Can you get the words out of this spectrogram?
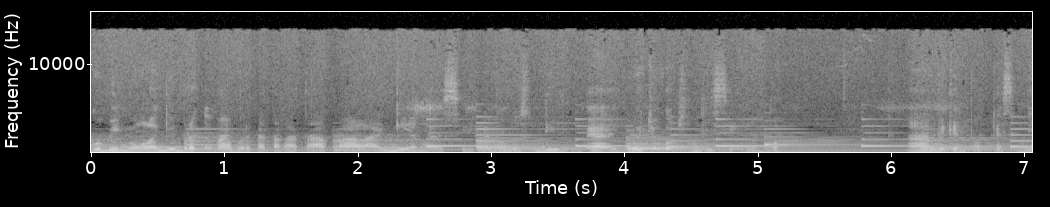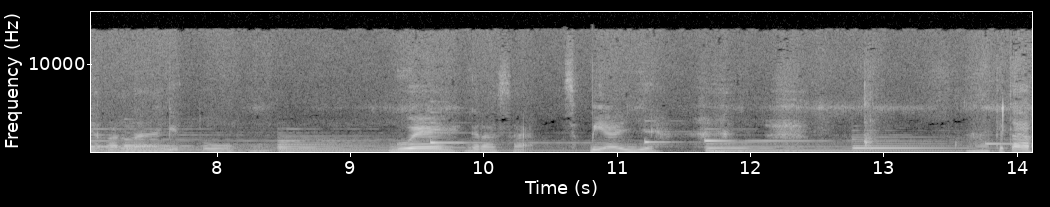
Gue bingung lagi ber berkata-kata apa lagi ya gak sih? Karena gue sedih. Ya gue cukup sedih sih untuk uh, bikin podcast ini karena gitu. Gue ngerasa sepi aja. Nah kita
